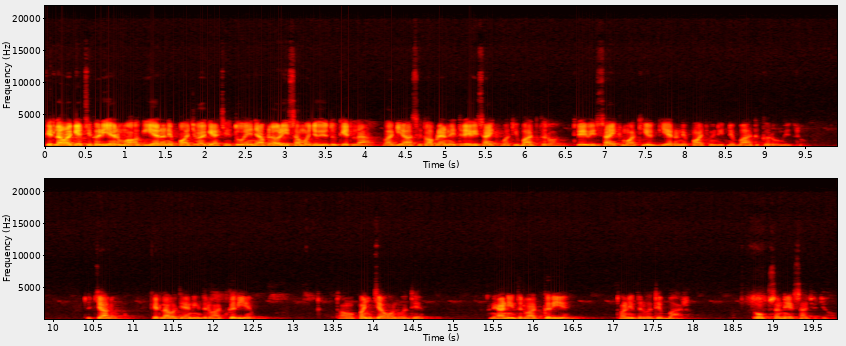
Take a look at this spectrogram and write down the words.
કેટલા વાગ્યા છે? ઘડિયાળમાં અગિયાર અને પાંચ વાગ્યા છે, તો એને આપણે અરીસામાં જોઈએ તો કેટલા વાગ્યા હશે? તો આપણે એને ત્રેવીસ સાઠમાંથી બાદ કરવાનું. ત્રેવીસ સાઠમાંથી અગિયાર અને પાંચ મિનિટને બાદ કરો મિત્રો. તો ચાલો, કેટલા વધ્યાની અંદર વાત કરીએ? તો આમાં પંચાવન વધે અને આની અંદર વાત કરીએ તો આની અંદર વધે બાર. તો ઓપ્શન એ સાચો જવાબ.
